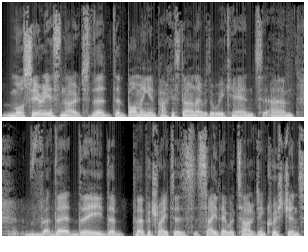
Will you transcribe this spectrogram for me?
more serious note, the, the bombing in Pakistan over the weekend, um, the, the, the perpetrators say they were targeting Christians,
